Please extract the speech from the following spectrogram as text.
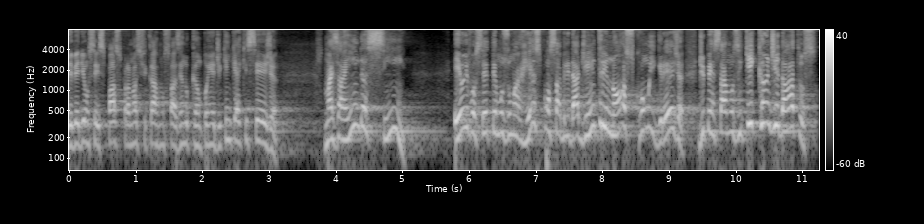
deveriam ser espaço para nós ficarmos fazendo campanha de quem quer que seja. Mas ainda assim, eu e você temos uma responsabilidade entre nós, como igreja, de pensarmos em que candidatos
